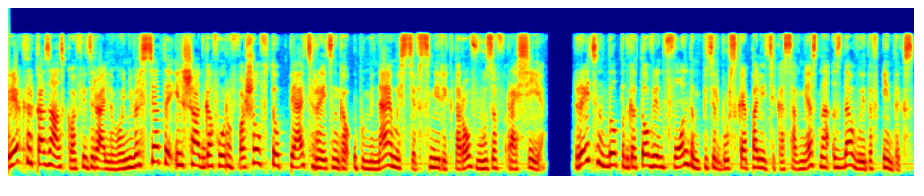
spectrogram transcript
Ректор Казанского федерального университета Ильшат Гафуров вошел в топ-5 рейтинга упоминаемости в СМИ ректоров вузов России. Рейтинг был подготовлен фондом «Петербургская политика» совместно с Давыдов Индекс.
